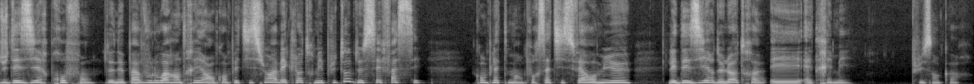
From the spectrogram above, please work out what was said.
du désir profond de ne pas vouloir entrer en compétition avec l'autre, mais plutôt de s'effacer complètement pour satisfaire au mieux les désirs de l'autre et être aimé, plus encore.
